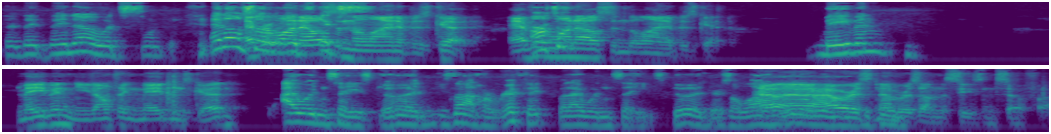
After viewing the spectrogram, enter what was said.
They're, they they know it's and also Everyone it's, else it's in the lineup is good. Everyone else in the lineup is good. Maybin. Maybin, you don't think Maybin's good? I wouldn't say he's good. He's not horrific, but I wouldn't say he's good. There's a lot. How, of how are his numbers on the season so far?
